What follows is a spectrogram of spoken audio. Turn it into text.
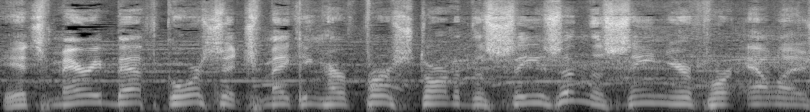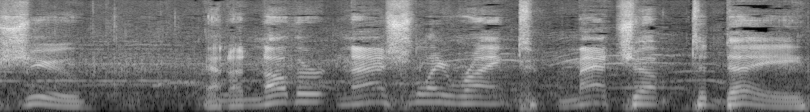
It's Maribeth Gorsuch making her first start of the season, the senior for LSU. And another nationally ranked matchup today.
